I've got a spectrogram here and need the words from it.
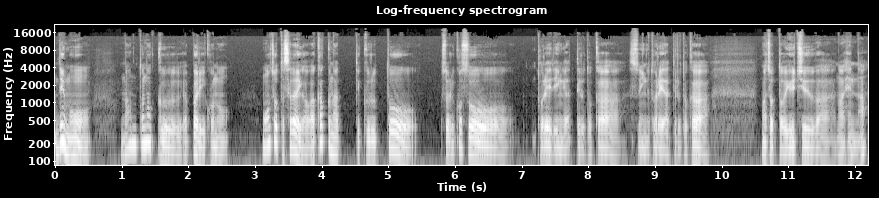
でもなんとなくやっぱりこのもうちょっと世代が若くなってくるとそれこそトレーディングやってるとかスイングトレードやってるとか、まあ、ちょっと YouTuber の変な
